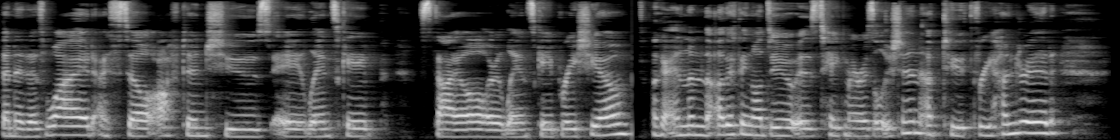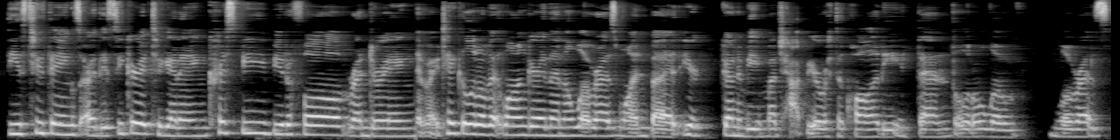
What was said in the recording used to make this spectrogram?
than it is wide, I still often choose a landscape style or landscape ratio. Okay, and then the other thing I'll do is take my resolution up to 300 these two things are the secret to getting crispy, beautiful rendering. It might take a little bit longer than a low res one, but you're going to be much happier with the quality than the little low, low res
